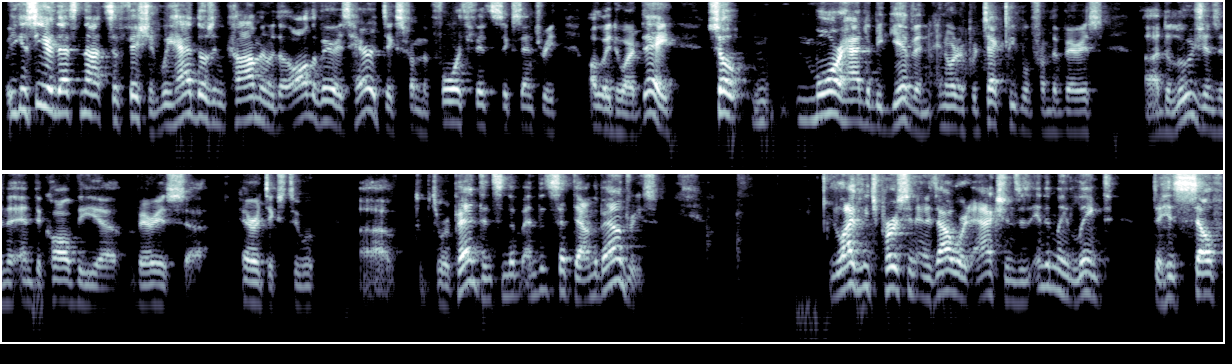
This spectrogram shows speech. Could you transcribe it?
But you can see here that's not sufficient. We had those in common with all the various heretics from the fourth, fifth, sixth century all the way to our day. So more had to be given in order to protect people from the various uh, delusions and, and to call the uh, various uh, heretics to, uh, to, to repentance and, to, and set down the boundaries. The life of each person and his outward actions is intimately linked to his self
